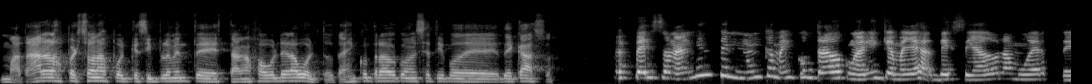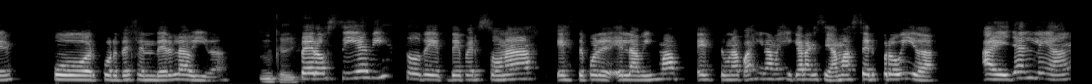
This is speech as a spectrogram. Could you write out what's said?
matar a las personas porque simplemente están a favor del aborto. ¿Te has encontrado con ese tipo de, de casos? Pues personalmente nunca me he encontrado con alguien que me haya deseado la muerte por, por defender la vida. Okay. Pero sí he visto de, de personas este, por en la misma, este, una página mexicana que se llama Ser Provida, a ella le han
